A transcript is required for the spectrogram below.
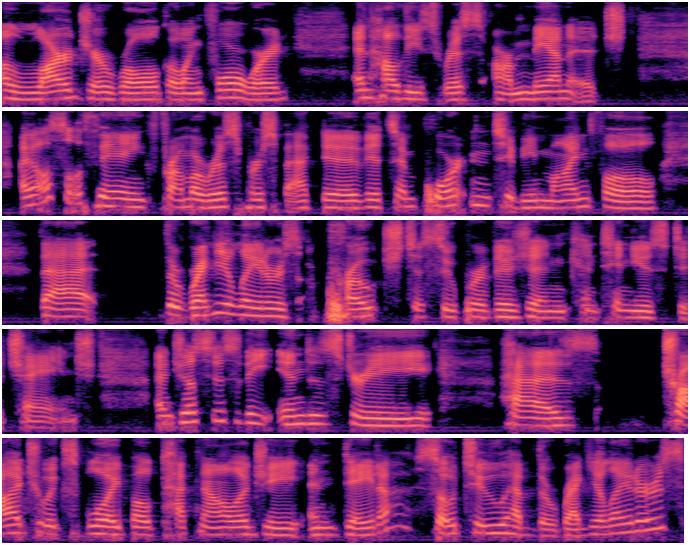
a larger role going forward and how these risks are managed. I also think, from a risk perspective, it's important to be mindful that the regulator's approach to supervision continues to change. And just as the industry has tried to exploit both technology and data, so too have the regulators.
